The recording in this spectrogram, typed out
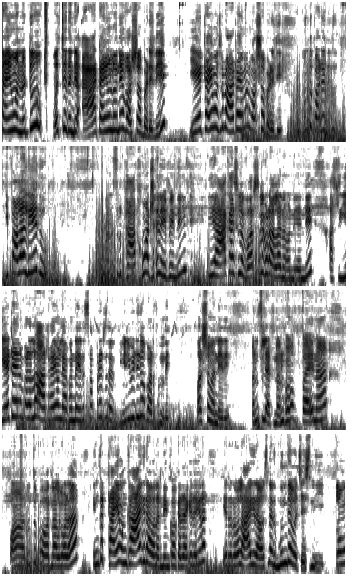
టైం అన్నట్టు వచ్చేదండి. ఆ టైంలోనే వర్షాలు పడేది. ఏ టైం వచ్చినప్పుడు ఆ టైంలో వర్షాలు పడేది. ముందు పడేది ఇప్పుడు అలా లేదు. మనసులు పాపం అట్లానే అయిపోయింది. ఈ ఆకాశంలో వర్షాలు కూడా అలానే ఉన్నాయండి. అసలు ఏ టైం పడాలో ఆ టైం లేకుండా ఏదో సపరేట్ విడివిడిగా పడుతుంది వర్షం అనేది. మనసులు ఎట్టినాను పైన ఆ, ఋతుపవర్ణాలు కూడా ఇంకా టైం ఇంకా ఆగి రావాలండి. ఇంకొక దగ్గర దగ్గర ఇరవై రోజులు ఆగి రావాల్సింది. అది ముందే వచ్చేసింది. పొలం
